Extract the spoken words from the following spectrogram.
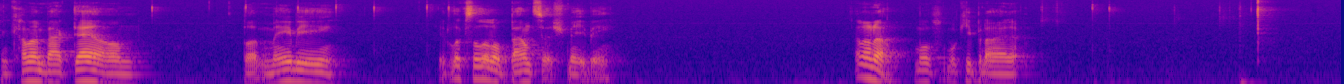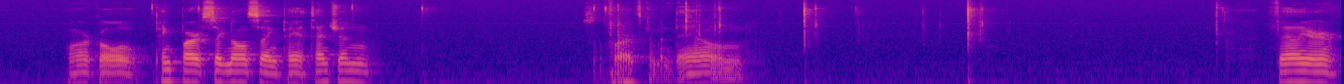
Been coming back down, but maybe it looks a little bounce-ish maybe. I don't know. We'll, we'll keep an eye on it. Oracle pink bar signal saying pay attention. So far it's coming down. Failure.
